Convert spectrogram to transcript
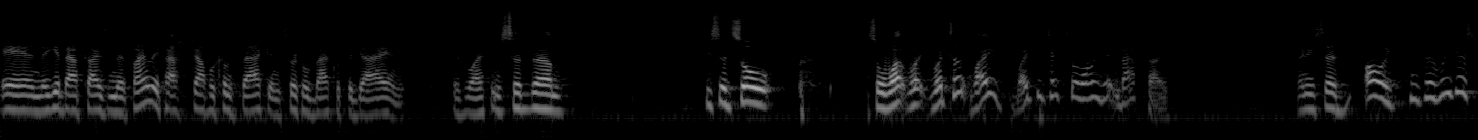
and they get baptized, and then finally, Pastor Chappell comes back and circled back with the guy and his wife, and he said. Um, he said, So, so what, what, what took, why, why'd you take so long getting baptized? And he said, Oh, he said, we just,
